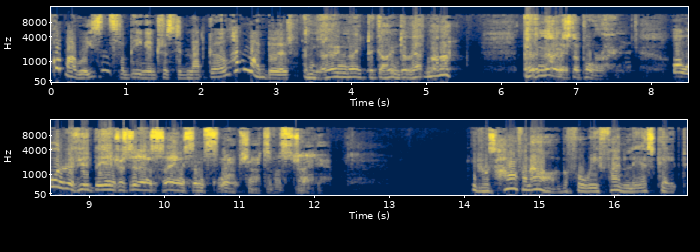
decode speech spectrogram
I've got my reasons for being interested in that girl, haven't I, Bert? No need to go into that, Mother. no, Mr. Poirot. I wonder if you'd be interested in seeing some snapshots of Australia. It was half an hour before we finally escaped,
